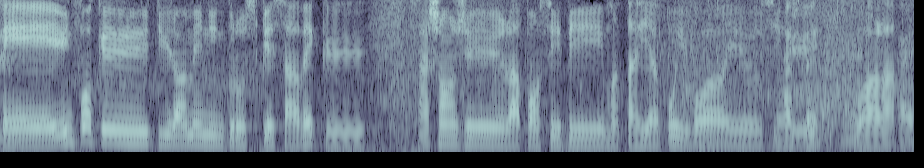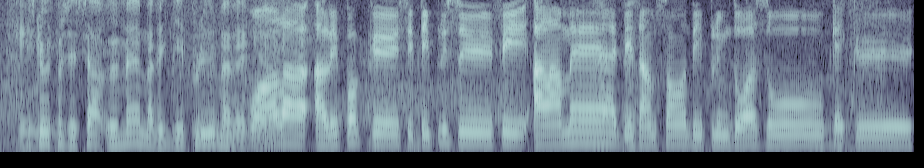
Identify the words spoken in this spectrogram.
Mais une fois que tu ramènes une grosse pièce avec, euh, ça change la pensée des y voir euh, aussi que- Respect. voilà. Ouais. que- Est-ce qu'ils faisaient ça eux-mêmes avec des plumes avec euh, voilà, à l'époque, euh, c'était plus euh, fait à la mer, des hameçons, des plumes d'oiseaux, quelques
